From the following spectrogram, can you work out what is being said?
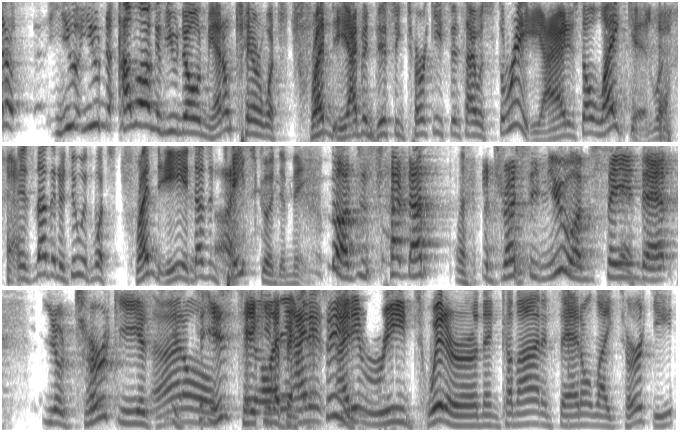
I don't. You, you. How long have you known me? I don't care what's trendy. I've been dissing turkey since I was three. I just don't like it. It's nothing to do with what's trendy. It doesn't taste good to me. No, I'm just I'm not addressing you. I'm saying that you know turkey is I is, don't- you taking know, I a I, didn't, I didn't read Twitter and then come on and say I don't like turkey.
